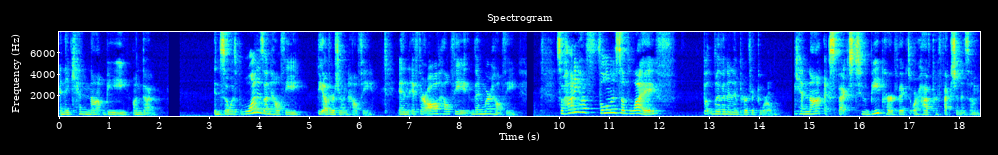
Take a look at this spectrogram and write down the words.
and they cannot be undone. And so if one is unhealthy, the others are unhealthy. And if they're all healthy, then we're healthy. So, how do you have fullness of life but live in an imperfect world? We cannot expect to be perfect or have perfectionism.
